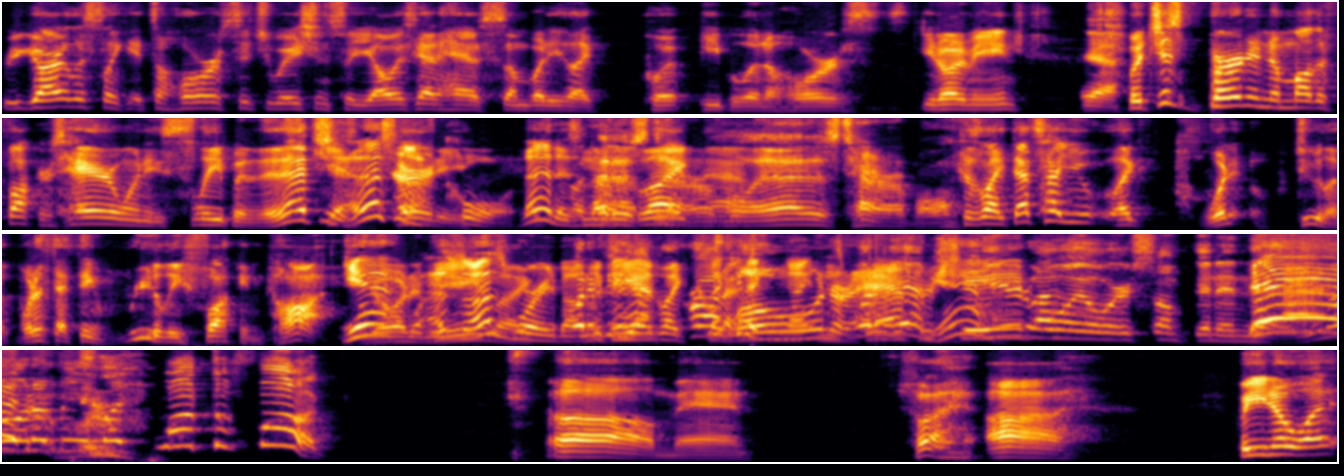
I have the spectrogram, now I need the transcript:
'Cause Regardless, like it's a horror situation, so you always got to have somebody like put people in a horror. You know what I mean? Yeah. But just burning a motherfucker's hair when he's sleeping, that's Yeah, just that's dirty. not cool. That is not is like- terrible. That is terrible. Because like that's how you like what dude like what if that thing really fucking caught? You Yeah, know what I that's mean? I was like, worried about. What What if if he he had had like product? cologne or What if he had aftershave? Beard oil or something in there. Yeah, you know what I mean? Like, what the fuck? Oh man. Fu- Uh, but you know what?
